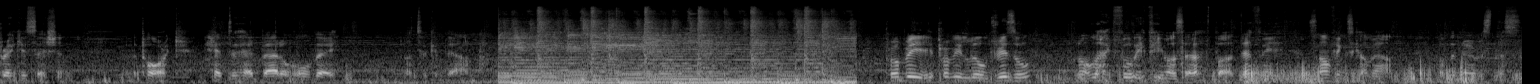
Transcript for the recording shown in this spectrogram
brekkie session in the park. Head to head battle all day. I took him down. Probably, probably a little drizzle. Not like fully pee myself, but definitely something's come out of the nervousness.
